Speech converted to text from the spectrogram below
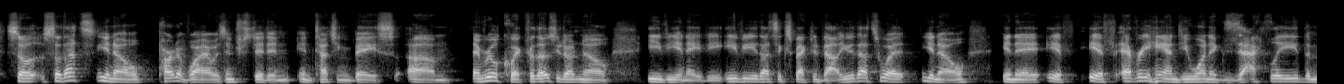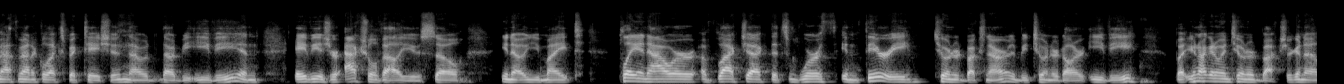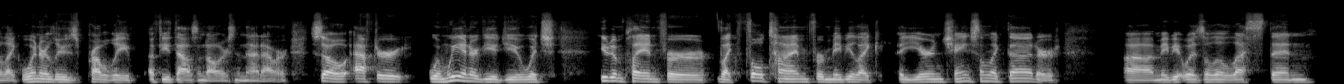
So, so that's you know part of why I was interested in in touching base. Um, and real quick, for those who don't know, EV and AV, EV that's expected value. That's what you know. In a if if every hand you won exactly the mathematical expectation, that would that would be EV, and AV is your actual value. So you know you might play an hour of blackjack that's worth in theory 200 bucks an hour it'd be $200 ev but you're not going to win 200 bucks. You're going to like win or lose probably a few thousand dollars in that hour. So after when we interviewed you which you'd been playing for like full time for maybe like a year and change something like that or uh, maybe it was a little less than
